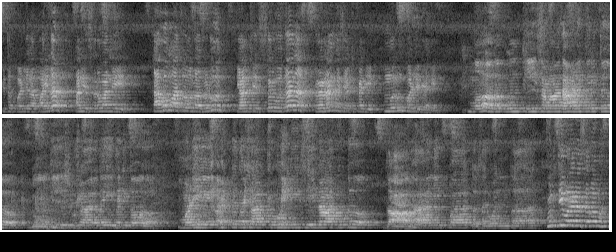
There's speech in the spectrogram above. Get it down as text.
तिथं पडलेला पाहिलं आणि सर्वांनी ताहो माचवला रडून आमचे सर्वजण रणांगणाच्या ठिकाणी मरून पडलेले आहेत. मग कुंती समाधान करीत? दोघी सुषार धरित म्हणे अष्टदशाक्षोहिणी सेनादूत. झाला निपात सर्वांचा कुंती वगैरे सर्व म्हणत.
